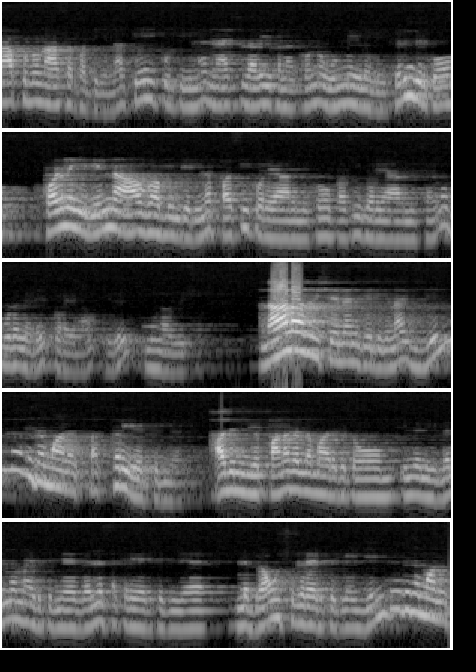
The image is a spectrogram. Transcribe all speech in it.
சாப்பிடணும்னு ஆசைப்பட்டீங்கன்னா தேன் கொடுத்தீங்கன்னா நேச்சுரலாகவே இப்போ நான் சொன்ன உண்மையில் உங்களுக்கு தெரிஞ்சிருக்கும். குழந்தைங்களுக்கு என்ன ஆகும் அப்படின்னு கேட்டிங்கன்னா பசி குறைய ஆரம்பிக்கும். பசி குறைய ஆரம்பிச்சாங்கன்னா உடல் எடை குறையலாம் இது மூணாவது விஷயம். நாலாவது விஷயம் என்னன்னு கேட்டிங்கன்னா என்ன விதமான சர்க்கரை எடுத்துங்க அது நீங்கள் பன வெள்ளமாக இருக்கட்டும் இல்லை நீங்கள் வெள்ளமாக எடுத்துங்க வெள்ளை சர்க்கரையை எடுத்துக்கங்க இல்லை ப்ரௌன் சுகரை எடுத்துக்கங்க எந்த விதமான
